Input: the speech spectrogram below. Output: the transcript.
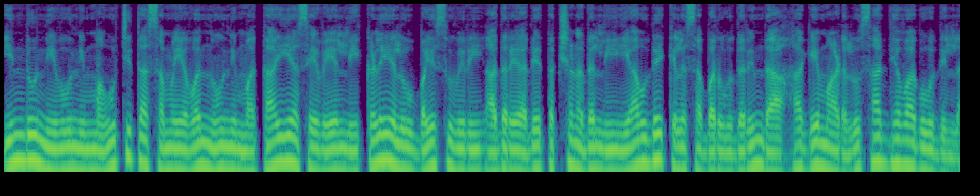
ಇಂದು ನೀವು ನಿಮ್ಮ ಉಚಿತ ಸಮಯವನ್ನು ನಿಮ್ಮ ತಾಯಿಯ ಸೇವೆಯಲ್ಲಿ ಕಳೆಯಲು ಬಯಸುವಿರಿ, ಆದರೆ ಅದೇ ತಕ್ಷಣದಲ್ಲಿ ಯಾವುದೇ ಕೆಲಸ ಬರುವುದರಿಂದ ಹಾಗೆ ಮಾಡಲು ಸಾಧ್ಯವಾಗುವುದಿಲ್ಲ.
